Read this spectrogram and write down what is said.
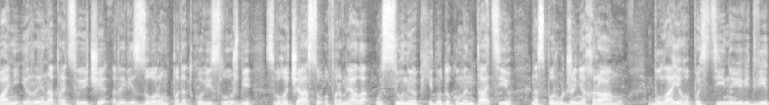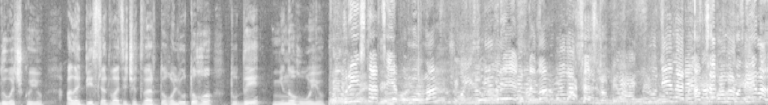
Пані Ірина, працюючи ревізором в податковій службі, свого часу оформляла усю необхідну документацію на спорудження храму. Була його постійною відвідувачкою, але після 24 лютого туди ні ногою. У реєстрації я помогла, приїхала, все зробила. Людина а в церкву ходила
